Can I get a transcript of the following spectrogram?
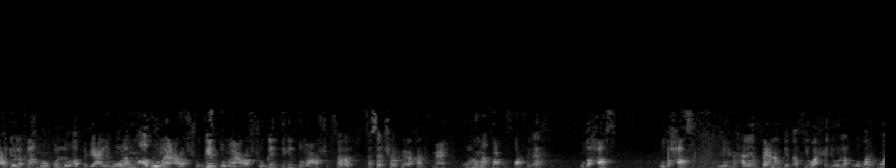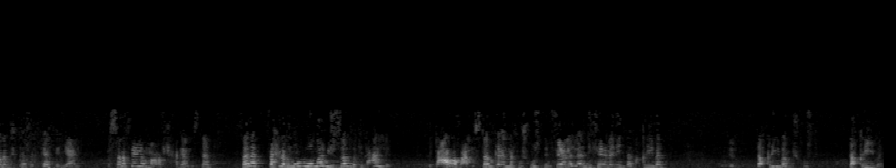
بعد يقول لك لا ما هو كل أب بيعلم. هو لما أبوه ما يعرفش وجده ما يعرفش وجد جده ما يعرفش بسبب فساد شبكه العلاقات الاجتماعية كلهم يطلعوا كفار في الآخر. وده حصل. وده حصل. إن إحنا حاليا فعلا بيبقى في واحد يقول لك والله هو أنا مش كافر كافر يعني. بس أنا فعلا ما أعرفش حاجة عن الإسلام. فانا فإحنا بنقول والله مش ذنبك اتعلم اتعرف على الإسلام كأنك مش مسلم فعلا لأن فعلا أنت تقريبا تقريبا مش مسلم تقريبا.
